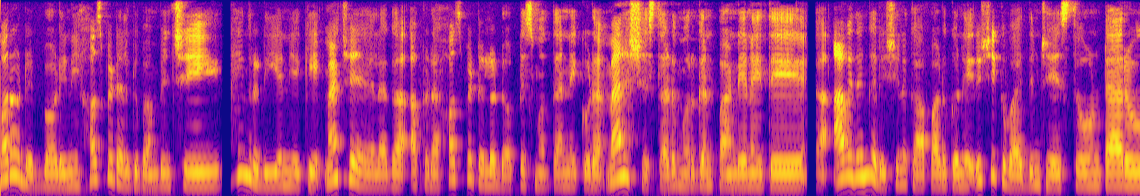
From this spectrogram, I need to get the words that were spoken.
మరో డెడ్ బాడీని హాస్పిటల్కి పంపించి మహేంద్ర డిఎన్ఏ కి మ్యాచ్ అయ్యేలాగా అక్కడ హాస్పిటల్లో డాక్టర్స్ మొత్తాన్ని కూడా మేనేజ్ చేస్తాడు మురుగన్ పాండ్యన్ అయితే ఆ విధంగా రిషిని కాపాడుకొని రిషికి వైద్యం చేయిస్తూ ఉంటారు.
